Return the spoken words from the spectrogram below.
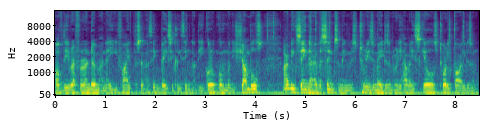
of the referendum, and 85% I think basically think that the government is shambles. I've been saying that ever since. I mean, Ms. Theresa May doesn't really have any skills. Tory Party doesn't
